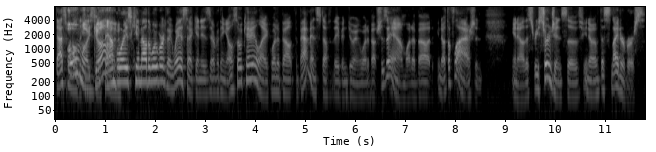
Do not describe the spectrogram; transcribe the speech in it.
that's when all Oh the my DC God. fanboys came out of the woodwork. Like, wait a second, is everything else okay? Like, what about the Batman stuff that they've been doing? What about Shazam? What about you know the Flash and you know this resurgence of you know the Snyderverse?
